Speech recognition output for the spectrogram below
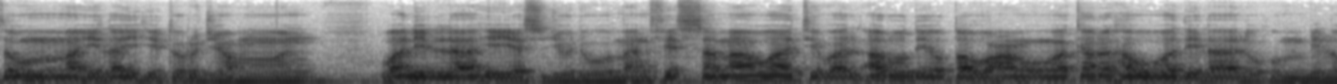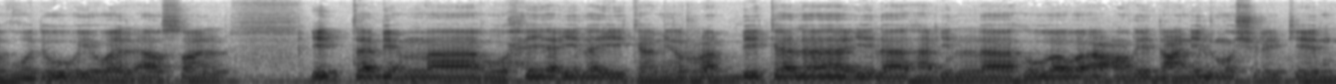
ثم إليه ترجعون ولله يسجد من في السماوات والأرض طوعا وكرها وذلالهم بالغدو والأصل. اتبع ما أوحي إليك من ربك لا إله إلا هو وأعرض عن المشركين.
